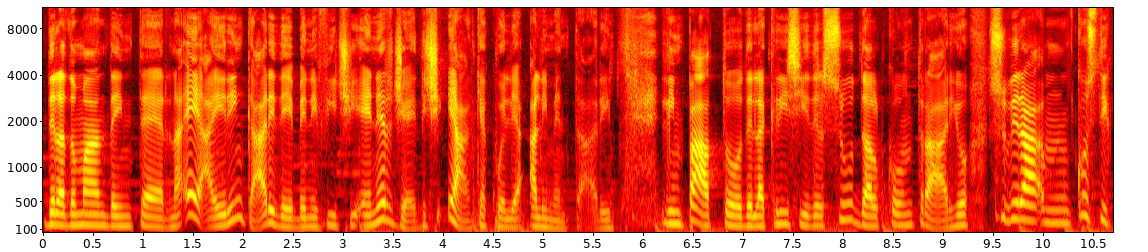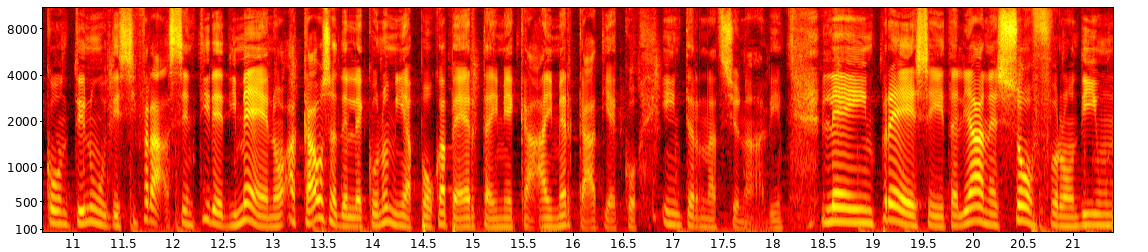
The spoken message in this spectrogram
della domanda interna e ai rincari dei benefici energetici e anche a quelli alimentari. L'impatto della crisi del sud, al contrario, subirà mh, costi contenuti e si farà sentire di meno a causa dell'economia poco aperta ai, meca- ai mercati ecco, internazionali. Le imprese italiane soffrono di un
